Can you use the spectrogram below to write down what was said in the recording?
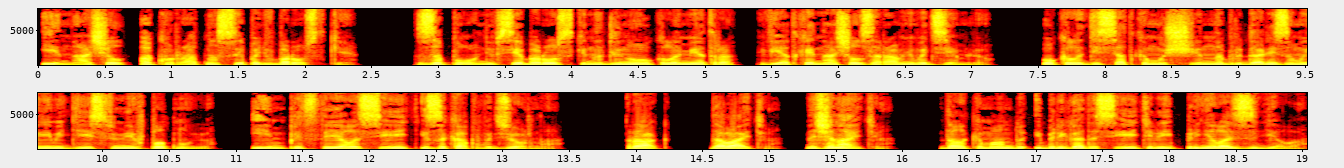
и начал аккуратно сыпать в бороздки. Заполнив все бороздки на длину около метра, веткой начал заравнивать землю. Около десятка мужчин наблюдали за моими действиями вплотную. Им предстояло сеять и закапывать зерна. «Рак, давайте, начинайте!» Дал команду, и бригада сеятелей принялась за дело.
